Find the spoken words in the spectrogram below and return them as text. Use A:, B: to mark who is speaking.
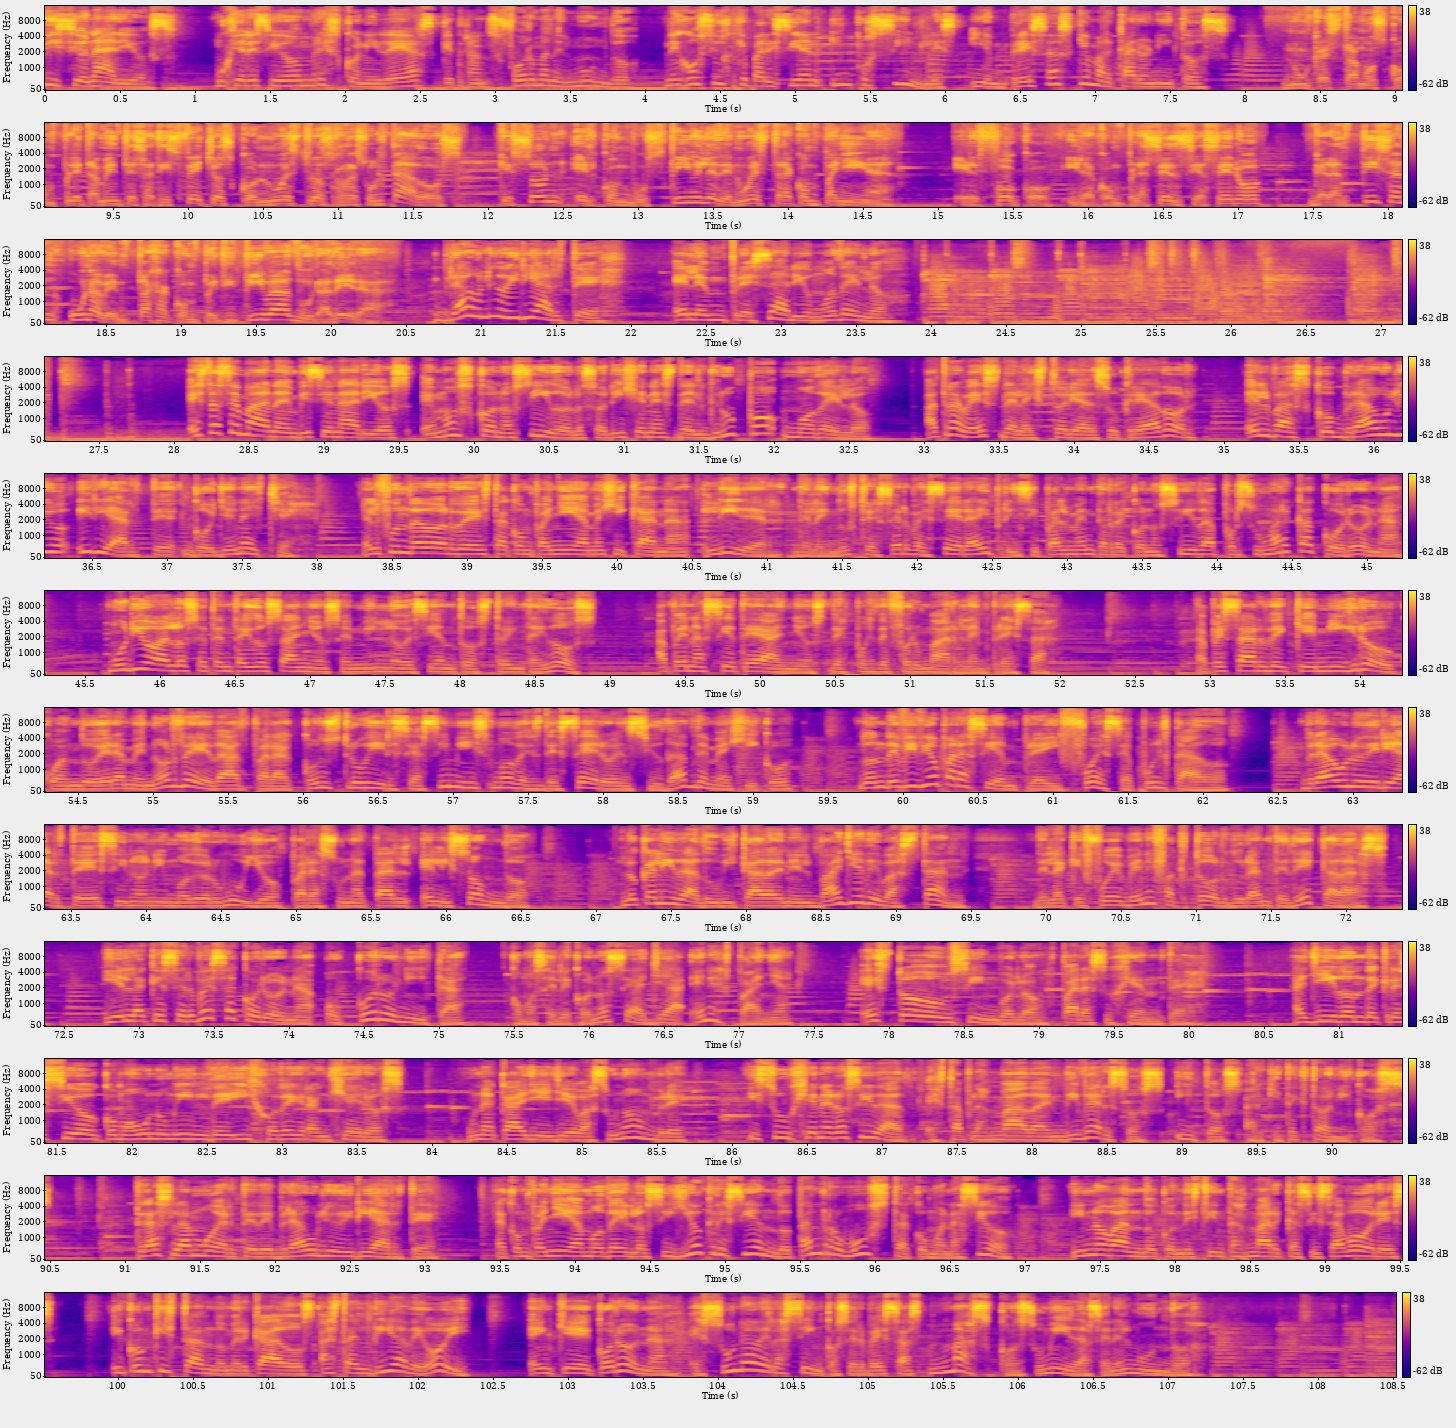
A: Visionarios. Mujeres y hombres con ideas que transforman el mundo, negocios que parecían imposibles y empresas que marcaron hitos.
B: Nunca estamos completamente satisfechos con nuestros resultados, que son el combustible de nuestra compañía. El foco y la complacencia cero garantizan una ventaja competitiva duradera.
A: Braulio Iriarte, el empresario modelo. Semana en Visionarios hemos conocido los orígenes del grupo Modelo a través de la historia de su creador, el vasco Braulio Iriarte Goyeneche. El fundador de esta compañía mexicana, líder de la industria cervecera y principalmente reconocida por su marca Corona, murió a los 72 años en 1932, apenas siete años después de formar la empresa. A pesar de que emigró cuando era menor de edad para construirse a sí mismo desde cero en Ciudad de México, donde vivió para siempre y fue sepultado, Braulio Iriarte es sinónimo de orgullo para su natal Elizondo, localidad ubicada en el Valle de Bastán, de la que fue benefactor durante décadas, y en la que cerveza corona o coronita, como se le conoce allá en España, es todo un símbolo para su gente allí donde creció como un humilde hijo de granjeros. Una calle lleva su nombre y su generosidad está plasmada en diversos hitos arquitectónicos. Tras la muerte de Braulio Iriarte, la compañía Modelo siguió creciendo tan robusta como nació, innovando con distintas marcas y sabores y conquistando mercados hasta el día de hoy, en que Corona es una de las cinco cervezas más consumidas en el mundo.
